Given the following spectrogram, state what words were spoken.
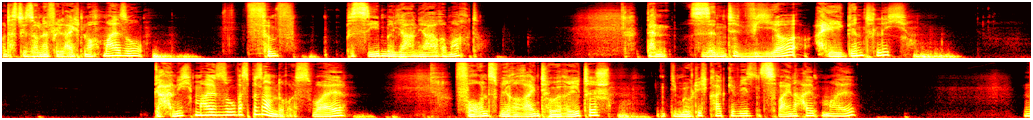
und dass die Sonne vielleicht noch mal so 5 bis 7 Milliarden Jahre macht, dann sind wir eigentlich gar nicht mal so was Besonderes, weil vor uns wäre rein theoretisch die Möglichkeit gewesen, zweieinhalb Mal ja,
